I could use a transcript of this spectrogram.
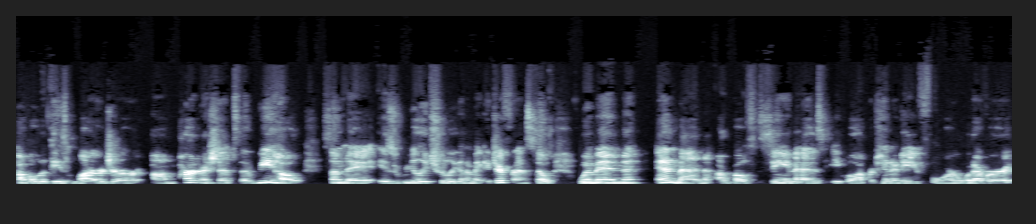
coupled with these larger um, partnerships that we hope someday is really, truly going to make a difference. So women and men are both seen as equal opportunity for whatever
